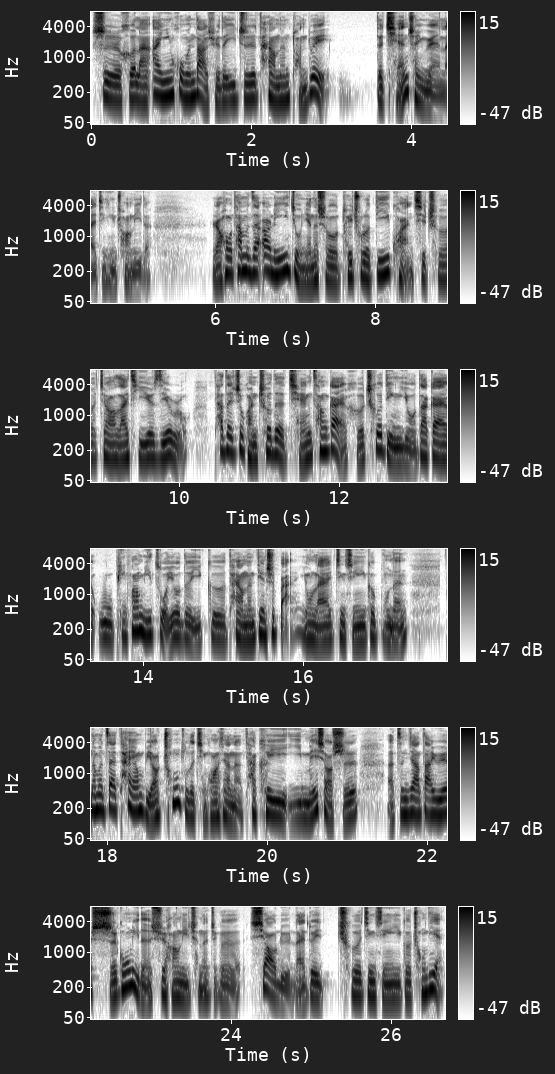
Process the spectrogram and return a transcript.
是荷兰爱因霍温大学的一支太阳能团队的前成员来进行创立的。然后他们在2019年的时候推出了第一款汽车，叫 Lightyear Zero。它在这款车的前舱盖和车顶有大概五平方米左右的一个太阳能电池板，用来进行一个补能。那么在太阳比较充足的情况下呢，它可以以每小时呃增加大约十公里的续航里程的这个效率来对车进行一个充电。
